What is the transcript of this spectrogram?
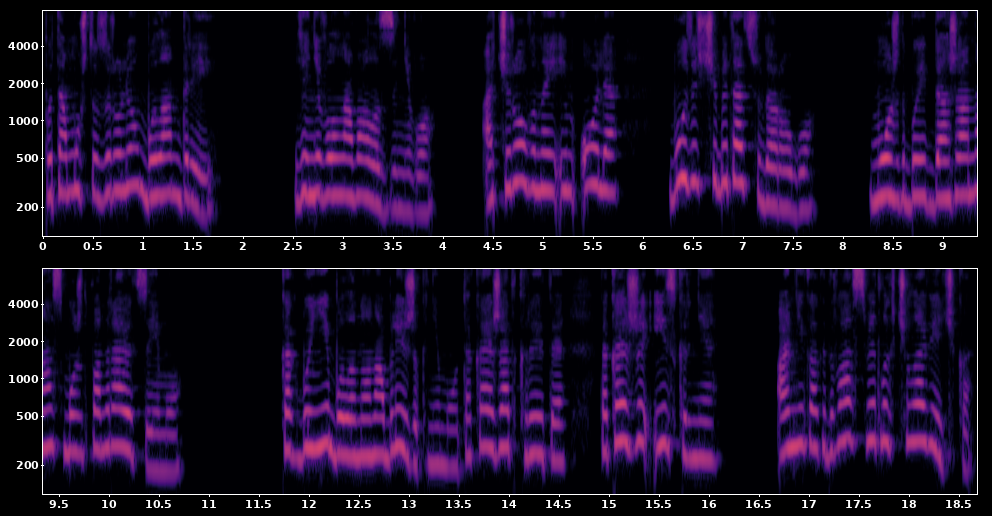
потому что за рулем был Андрей. Я не волновалась за него. Очарованная им Оля будет щебетать всю дорогу. Может быть, даже она сможет понравиться ему. Как бы ни было, но она ближе к нему, такая же открытая, такая же искренняя. Они как два светлых человечка,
